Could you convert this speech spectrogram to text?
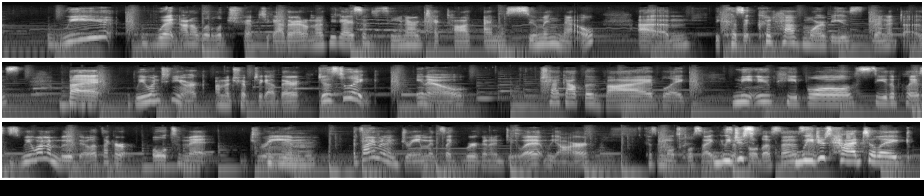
we went on a little trip together. I don't know if you guys have seen our TikTok. I'm assuming no, um, because it could have more views than it does. But we went to New York on a trip together just to, like, you know, check out the vibe, like, meet new people, see the place, because we want to move there. That's like our ultimate dream. It's not even a dream, it's like we're going to do it. We are, because multiple psychics We just- told us this. We just had to like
